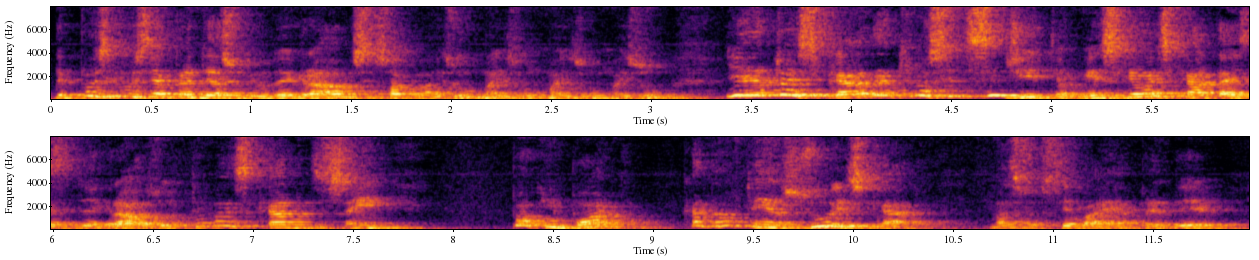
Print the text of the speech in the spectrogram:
Depois que você aprender a subir um degrau, você sobe mais um, mais um, mais um, mais um. E aí a tua escada é que você decidir. Tem alguém que tem uma escada de 10 degraus, outro tem uma escada de 100. Pouco importa. Cada um tem a sua escada mas você vai aprender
